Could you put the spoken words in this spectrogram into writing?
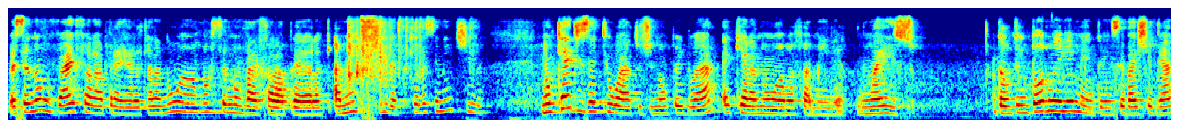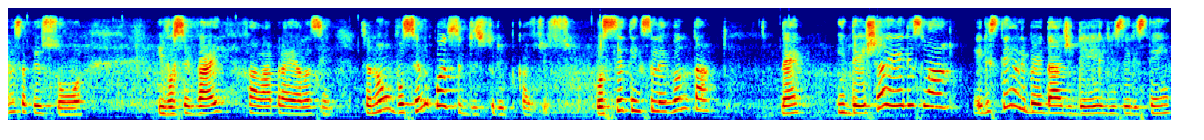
Mas você não vai falar para ela que ela não ama, você não vai falar para ela a mentira, porque vai ser mentira. Não quer dizer que o ato de não perdoar é que ela não ama a família. Não é isso. Então tem todo um elemento, hein? você vai chegar nessa pessoa e você vai falar para ela assim, você não, você não pode se destruir por causa disso. Você tem que se levantar, né? E deixa eles lá. Eles têm a liberdade deles, eles têm,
